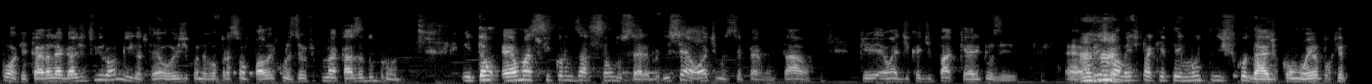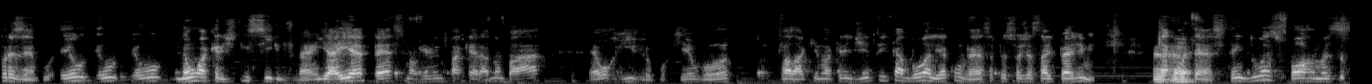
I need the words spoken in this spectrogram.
pô, que cara legal, a gente virou amigo até hoje, quando eu vou para São Paulo, inclusive eu fico na casa do Bruno. Então, é uma sincronização do cérebro. Isso é ótimo você perguntar, porque é uma dica de paquera, inclusive. É, uhum. Principalmente para quem tem muita dificuldade, como eu, porque, por exemplo, eu, eu, eu não acredito em signos, né? E aí é péssimo alguém me paquerar no bar, é horrível, porque eu vou falar que não acredito e acabou ali a conversa, a pessoa já sai de perto de mim. O que uhum. acontece? Tem duas formas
